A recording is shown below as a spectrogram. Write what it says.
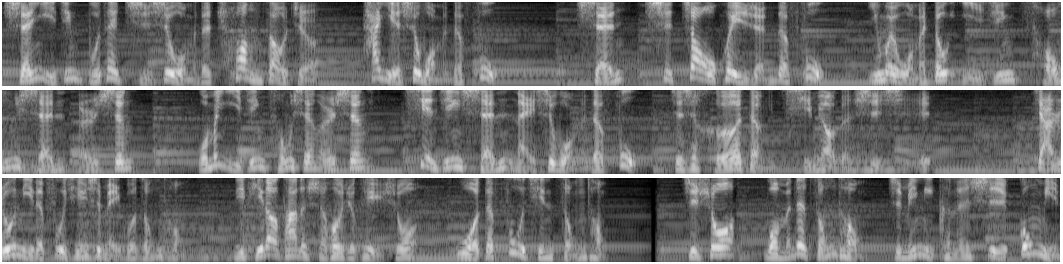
神已经不再只是我们的创造者，他也是我们的父。神是召会人的父，因为我们都已经从神而生，我们已经从神而生。现今神乃是我们的父，这是何等奇妙的事实！假如你的父亲是美国总统，你提到他的时候，就可以说我的父亲总统。只说我们的总统，指明你可能是公民；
